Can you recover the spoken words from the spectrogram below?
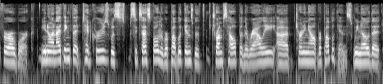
for O'Rourke. You know, and I think that Ted Cruz was successful and the Republicans, with Trump's help in the rally, uh, turning out Republicans. We know that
